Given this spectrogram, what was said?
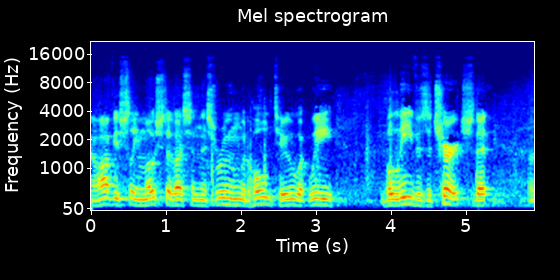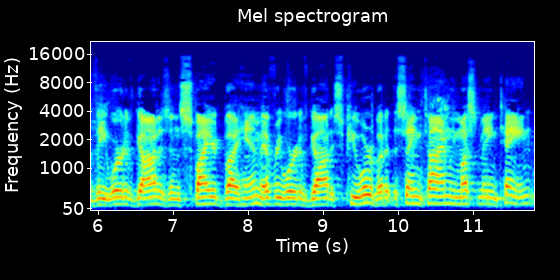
Now, obviously, most of us in this room would hold to what we believe as a church that the Word of God is inspired by Him. Every Word of God is pure, but at the same time, we must maintain,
